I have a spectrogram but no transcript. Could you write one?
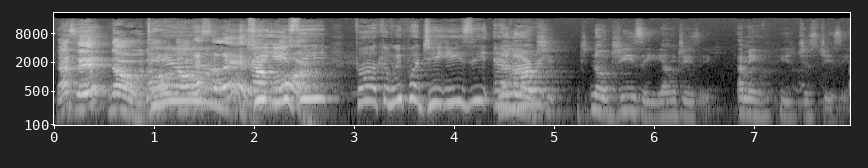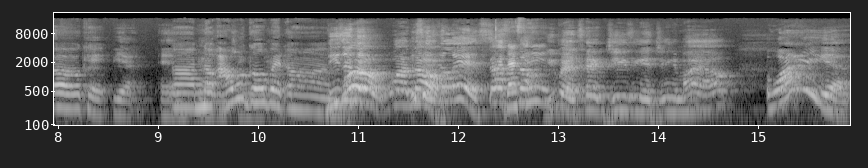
That's it. No, no, Damn. no. That's the list. You G. Easy. Fuck, can we put G Easy and No, no, no, Ari? G- no, Jeezy, Young Jeezy. I mean, he's just Jeezy. Oh, okay. Yeah. And, Um, no, I will Jeannie go Mai. with um. These are Whoa, the, whoa, this no. is the list. That's, That's no, it. You better take Jeezy and Jeannie Mai out. Why?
